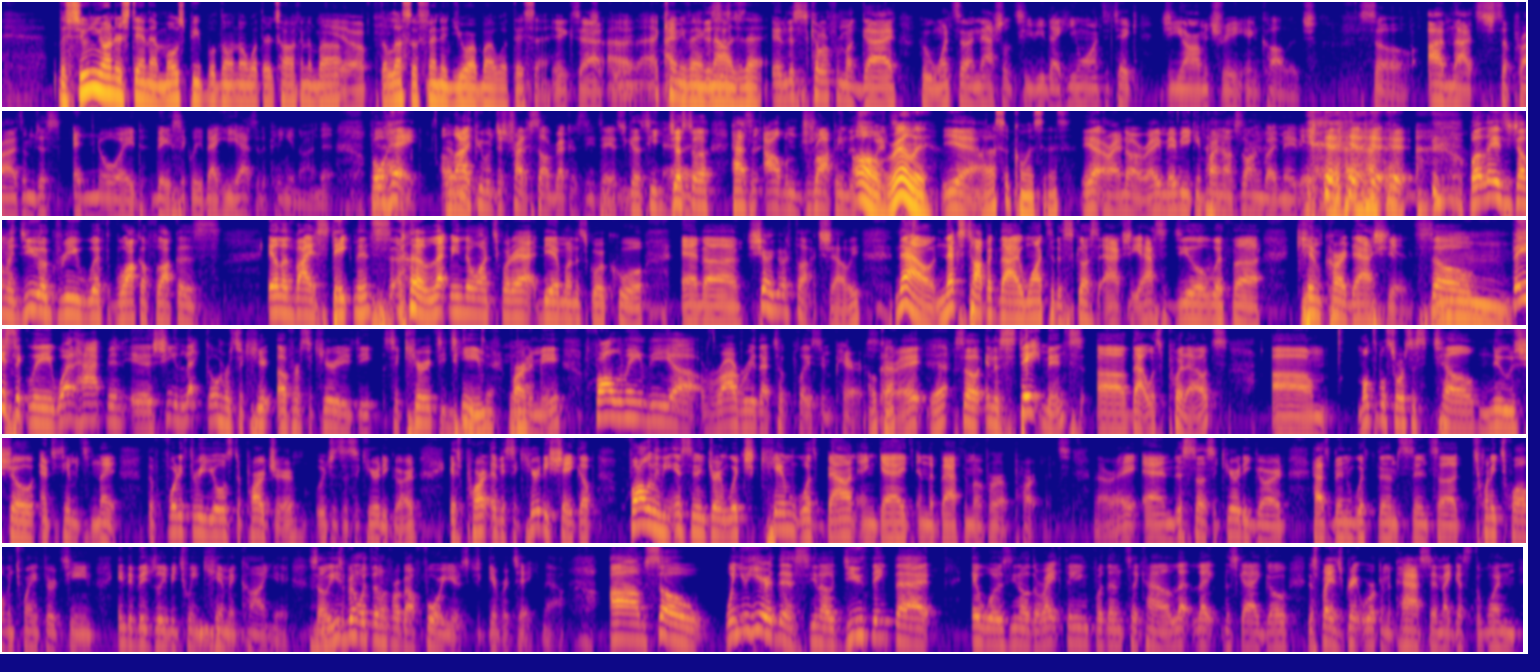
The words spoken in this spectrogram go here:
the sooner you understand that most people don't know what they're talking about, Yep. the less offended you are by what they say. Exactly. I- uh, I can't even this is- acknowledge that. And this is coming from a guy who once said on national TV that he wanted to take geometry in college. So I'm not surprised. I'm just annoyed, basically, that he has an opinion on it. But hey, a lot of people just try to sell records these days because he just uh, has an album dropping this. Oh, Wednesday. really? Yeah. Oh, that's a coincidence. Yeah, all right, no, right? Maybe you can find out a song by maybe. but ladies and gentlemen, do you agree with Waka Flocka's ill-advised statements? Let me know on Twitter at DM underscore cool and uh, share your thoughts, shall we? Now, next topic that I want to discuss actually has to deal with uh, Kim Kardashian. So basically, what happened is she let go her secu- of her security security team, pardon me, following the uh, robbery that took place in Paris. Okay. All right. Yeah. So in the statement uh, that was put out, um, multiple sources tell News Show Entertainment Tonight the 43 year old's departure, which is a security guard, is part of a security shakeup following the incident during which Kim was bound and gagged in the bathroom of her apartment. All right, and this uh, security guard has been with them since uh, 2012 and 2013, individually between Kim and Kanye. So he's been with them for about four years, give or take. Now, um, so when you hear this, you know, do you think that it was, you know, the right thing for them to kind of let let this guy go, despite his great work in the past, and I guess the one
